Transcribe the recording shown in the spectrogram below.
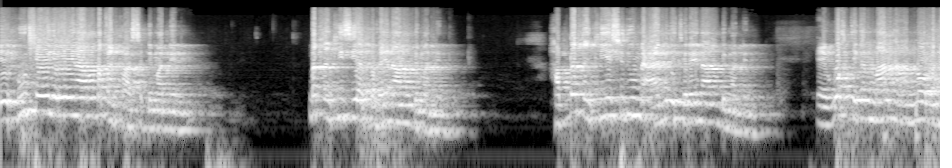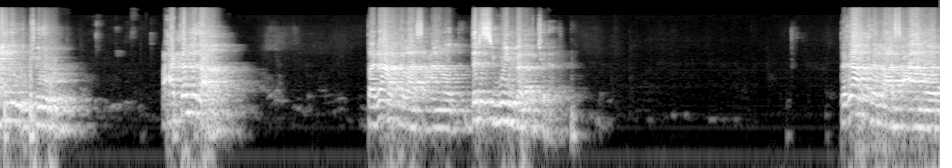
ee kuu sheegaya inaanu dhaqankaasi dhimanin dhaqankiisiyaad baray inaanu dhimanin habdhaqankiiyo siduu macaamili jiray inaanu dhimanin ee waktigan maanta aan nool lahayn uu jiro waxaa ka mid ah dagaalka laascaanood darsi weyn baa ku jira dagaalka laascaanood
